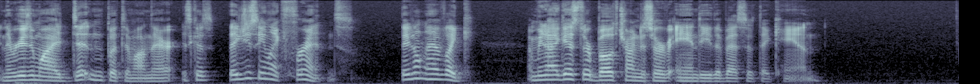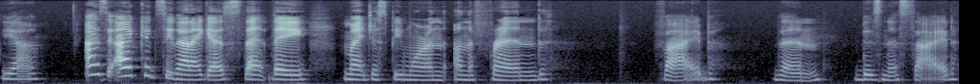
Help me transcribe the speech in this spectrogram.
And the reason why I didn't put them on there is because they just seem like friends. They don't have, like, I mean, I guess they're both trying to serve Andy the best that they can. Yeah, I see, I could see that. I guess that they might just be more on on the friend vibe than business side.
